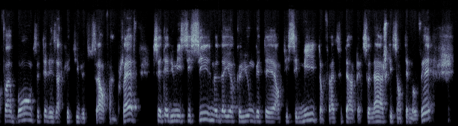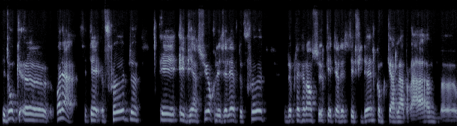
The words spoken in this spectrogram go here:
enfin bon, c'était les archétypes et tout ça. Enfin bref, c'était du mysticisme. D'ailleurs que Jung était antisémite. Enfin, c'était un personnage qui sentait mauvais. Et donc euh, voilà, c'était Freud et, et, bien sûr les élèves de Freud de préférence ceux qui étaient restés fidèles, comme Karl Abraham, euh,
